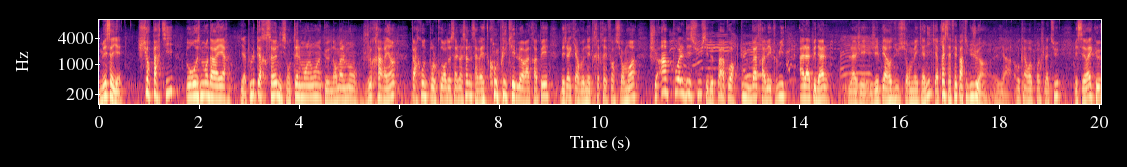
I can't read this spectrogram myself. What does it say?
Mais ça y est, je suis reparti. Heureusement, derrière, il n'y a plus personne. Ils sont tellement loin que normalement, je crains rien. Par contre, pour le coureur de Sajoson, ça va être compliqué de le rattraper. Déjà qu'il revenait très très fort sur moi. Je suis un poil déçu, c'est de ne pas avoir pu me battre avec lui à la pédale. Là, j'ai perdu sur mécanique. Après, ça fait partie du jeu. Hein. Il n'y a aucun reproche là-dessus. Mais c'est vrai que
